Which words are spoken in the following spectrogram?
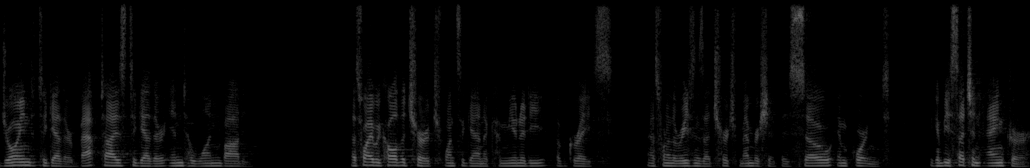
joined together, baptized together into one body. That's why we call the church, once again, a community of grace. And that's one of the reasons that church membership is so important. It can be such an anchor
